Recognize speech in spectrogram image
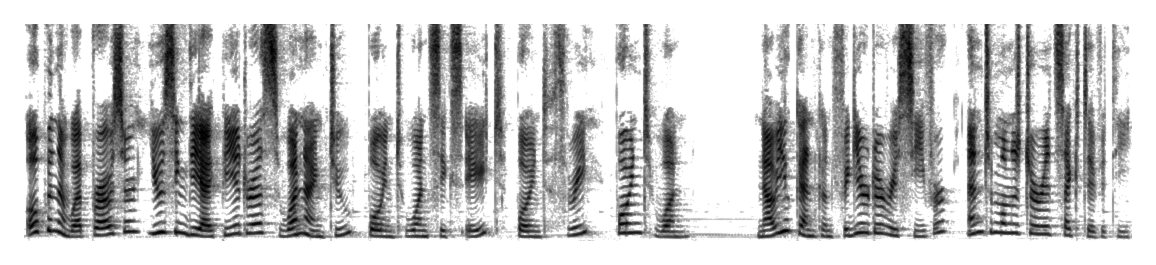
Open a web browser using the IP address 192.168.3.1. Now you can configure the receiver and monitor its activity.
